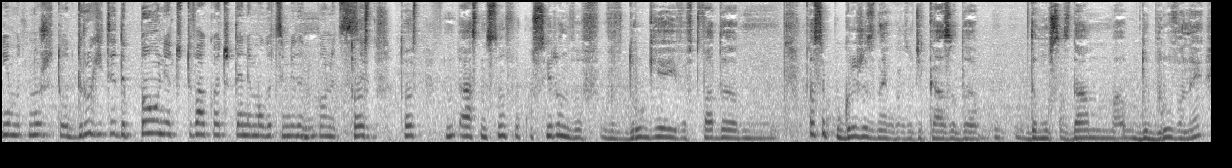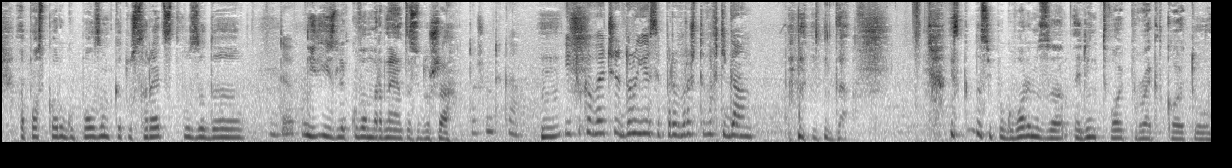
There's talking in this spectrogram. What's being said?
имат нуждата от другите да пълнят това, което те не могат сами да напълнят със тоест, себе тоест, аз не съм фокусиран в, в другия и в това да, да се погрижа за него, както ти каза, да, да му създам добруване, а по-скоро го ползвам като средство, за да, Да. излекувам мърнената си душа. Точно така. И тук вече другия се превръща в тиган. да. Искам да си поговорим за един твой проект, който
